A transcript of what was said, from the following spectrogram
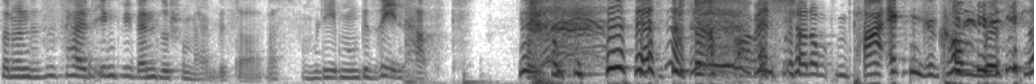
sondern das ist halt irgendwie, wenn du schon mal ein bisschen was vom Leben gesehen hast. wenn du schon um ein paar Ecken gekommen bist, ne?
